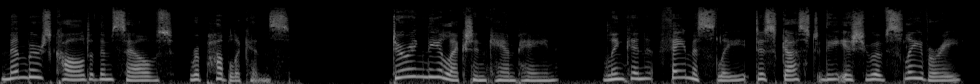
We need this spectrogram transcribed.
Members called themselves Republicans. During the election campaign, Lincoln famously discussed the issue of slavery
